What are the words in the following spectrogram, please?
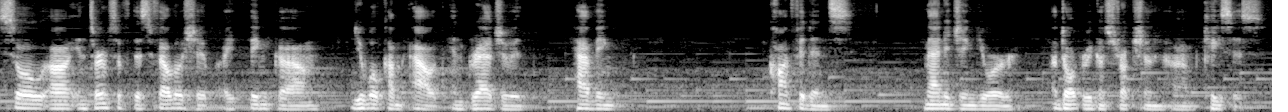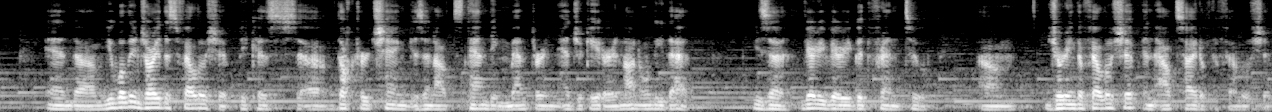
So, uh, in terms of this fellowship, I think um, you will come out and graduate having confidence managing your adult reconstruction um, cases. And um, you will enjoy this fellowship because uh, Dr. Cheng is an outstanding mentor and educator. And not only that, he's a very, very good friend too. Um, during the fellowship and outside of the fellowship.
